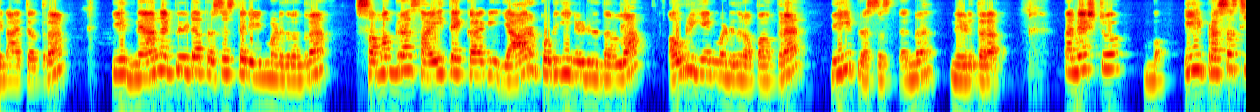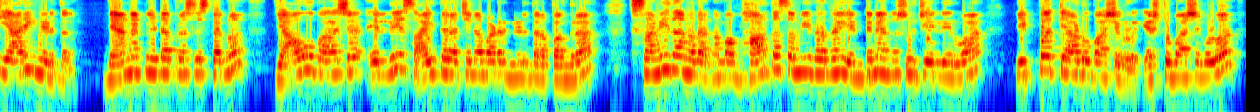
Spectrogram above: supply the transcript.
ಏನಾಯ್ತಂದ್ರ ಈ ಜ್ಞಾನಪೀಠ ಪ್ರಶಸ್ತಿಯಲ್ಲಿ ಏನ್ ಮಾಡಿದ್ರಂದ್ರ ಸಮಗ್ರ ಸಾಹಿತ್ಯಕ್ಕಾಗಿ ಯಾರು ಕೊಡುಗೆ ನೀಡಿರ್ತಾರಲ್ಲ, ಅವ್ರಿಗೆ ಏನ್ ಮಾಡಿದ್ರಪ್ಪ ಅಂದ್ರ, ಈ ಪ್ರಶಸ್ತಿಯನ್ನ ನೀಡ್ತಾರ. ನೆಕ್ಸ್ಟ್ ಈ ಪ್ರಶಸ್ತಿ ಯಾರಿಗ್ ನೀಡ್ತಾರ? ಜ್ಞಾನಪೀಠ ಪ್ರಶಸ್ತಿಯನ್ನು ಯಾವ ಭಾಷೆಯಲ್ಲಿ ಸಾಹಿತ್ಯ ರಚನೆ ಮಾಡಿ ನೀಡ್ತಾರಪ್ಪ ಅಂದ್ರ, ಸಂವಿಧಾನದ, ನಮ್ಮ ಭಾರತ ಸಂವಿಧಾನ ಎಂಟನೇ ಅನುಸೂಚಿಯಲ್ಲಿರುವ ಇಪ್ಪತ್ತೆರಡು ಭಾಷೆಗಳು. ಎಷ್ಟು ಭಾಷೆಗಳು?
